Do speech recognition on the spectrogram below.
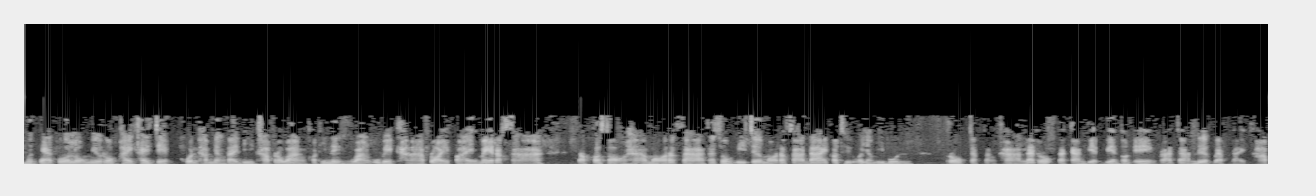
เมื่อแก่ตัวลงมีโรคภัยไข้เจ็บควรทำอย่างไรดีครับ ระหว่างข้อที่หนึ่งวางอุเบกขาปล่อยไปไม่รักษา กับข้อสองหาหมอรักษา ถ้าโชคดีเจอหมอรักษาได้ก็ถือว่ายังมีบุญ โรคจากสังขารและโรคจากการเบียดเบียนตนเอง พระอาจารย์เลือกแบบใดครับ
